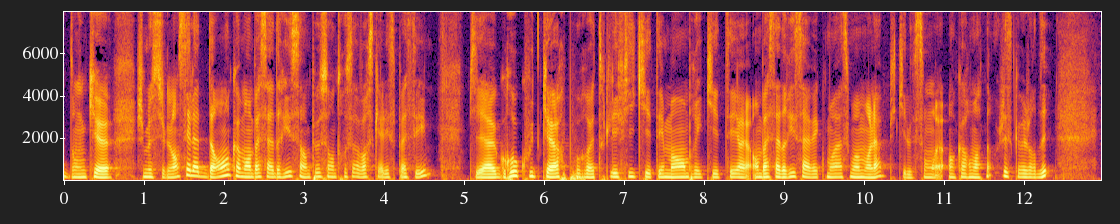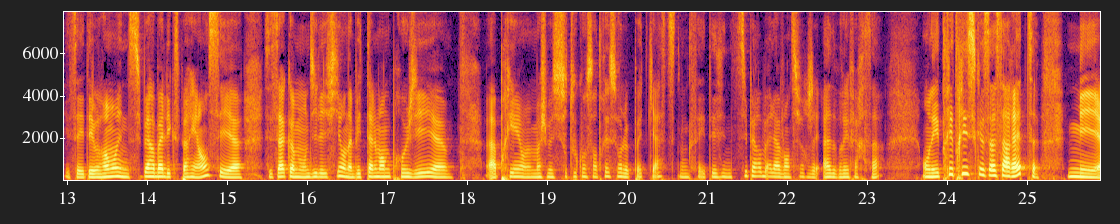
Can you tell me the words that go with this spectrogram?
Donc, euh, je me suis lancée là-dedans comme ambassadrice, un peu sans trop savoir ce qui allait se passer. Puis, euh, gros coup de cœur pour euh, toutes les filles qui étaient membres et qui étaient ambassadrices avec moi à ce moment-là, puis qui le sont encore maintenant jusqu'à aujourd'hui. Et ça a été vraiment une super belle expérience. Et c'est ça, comme on dit les filles, on avait tellement de projets. après, moi, je me suis surtout concentrée sur le podcast. Donc, ça a été une super belle aventure. J'ai adoré faire ça. On est très triste que ça s'arrête, mais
